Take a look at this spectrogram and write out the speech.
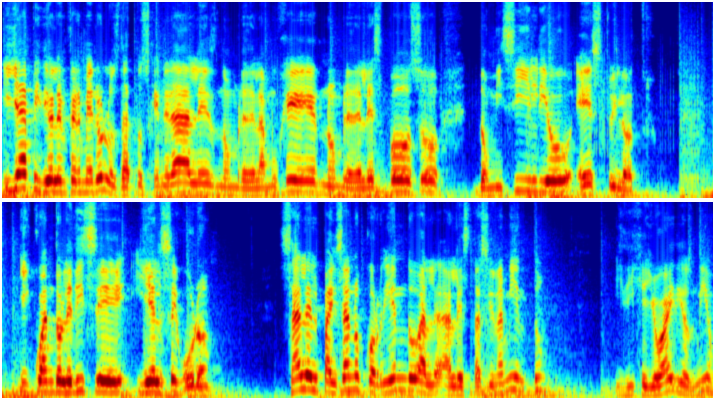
Y ya pidió el enfermero los datos generales, nombre de la mujer, nombre del esposo, domicilio, esto y lo otro. Y cuando le dice, ¿y el seguro? Sale el paisano corriendo al, estacionamiento y dije yo, ay Dios mío,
